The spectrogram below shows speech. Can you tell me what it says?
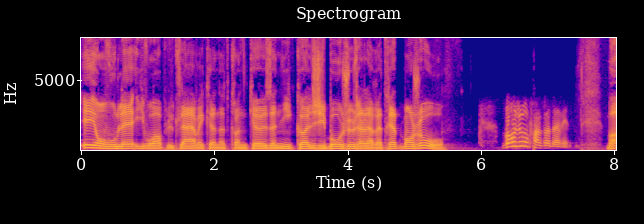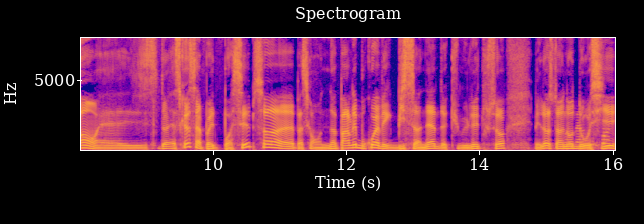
et on voulait y voir plus clair avec euh, notre chroniqueuse Nicole Gibault, juge à la retraite. Bonjour. Bonjour, François David. Bon, euh, est-ce que ça peut être possible, ça? Euh, parce qu'on a parlé beaucoup avec Bissonnette de cumuler tout ça, mais là, c'est un autre ben, dossier.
